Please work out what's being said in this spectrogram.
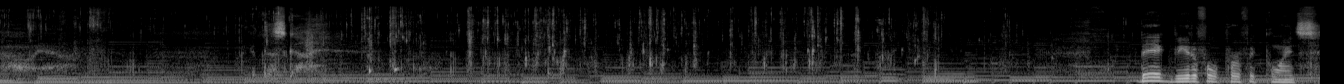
Oh, yeah. Look at this guy. Big, beautiful, perfect points.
